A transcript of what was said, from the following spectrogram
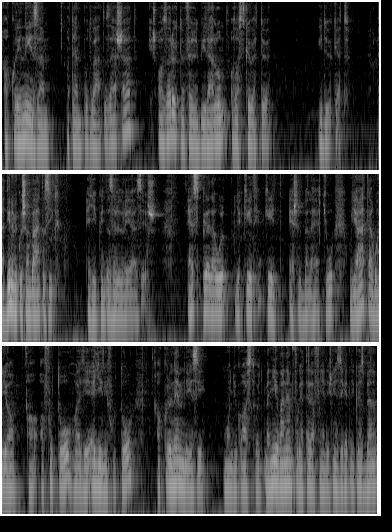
akkor én nézem a tempód változását, és azzal rögtön felülbírálom az azt követő időket. Tehát dinamikusan változik egyébként az előrejelzés. Ez például ugye két, két esetben lehet jó. Ugye általában ugye a, a, a futó, ha egy egyéni futó, akkor ő nem nézi mondjuk azt, hogy mert nyilván nem fogja a telefonját is nézegetni közben, a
